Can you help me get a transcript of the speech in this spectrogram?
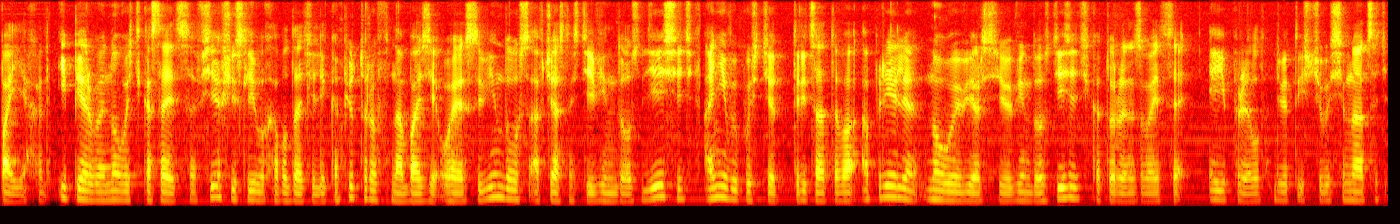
Поехали. И первая новость касается всех счастливых обладателей компьютеров на базе OS Windows, а в частности Windows 10. Они выпустят 30 апреля новую версию Windows 10, которая называется April 2018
